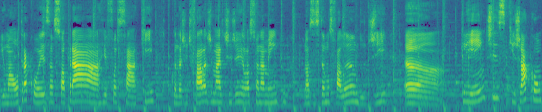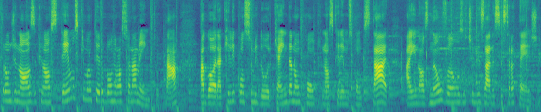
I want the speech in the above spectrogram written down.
e uma outra coisa, só para reforçar aqui, quando a gente fala de marketing de relacionamento, nós estamos falando de uh, clientes que já compram de nós e que nós temos que manter o bom relacionamento, tá? Agora, aquele consumidor que ainda não compra e nós queremos conquistar, aí nós não vamos utilizar essa estratégia.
